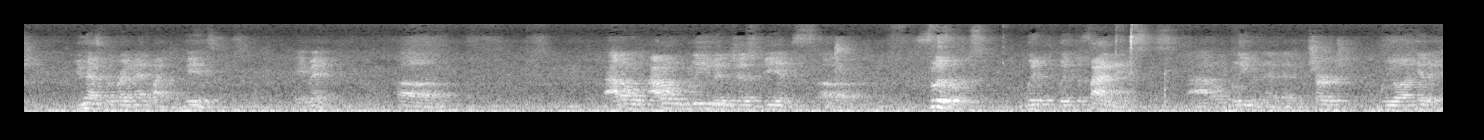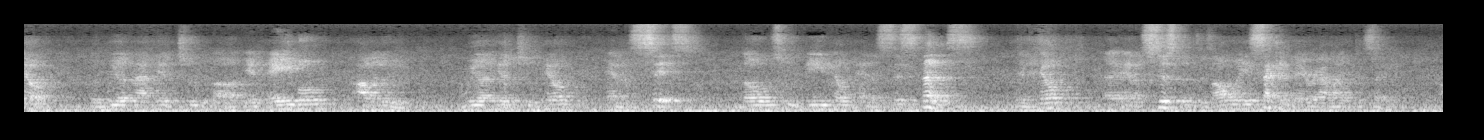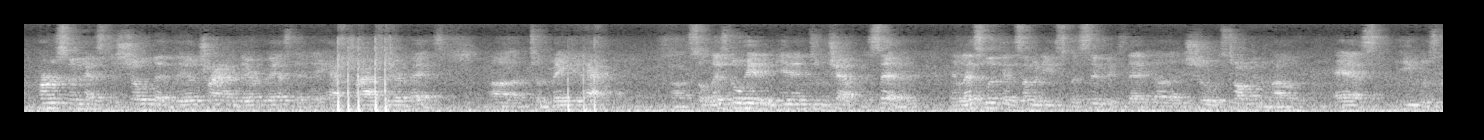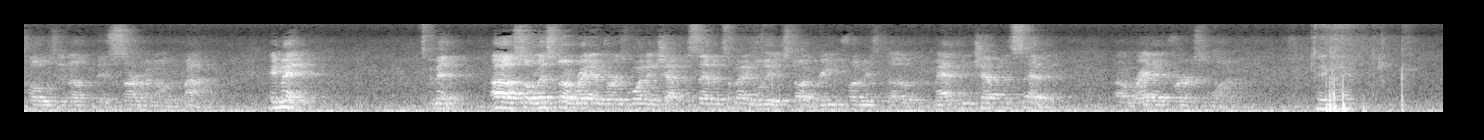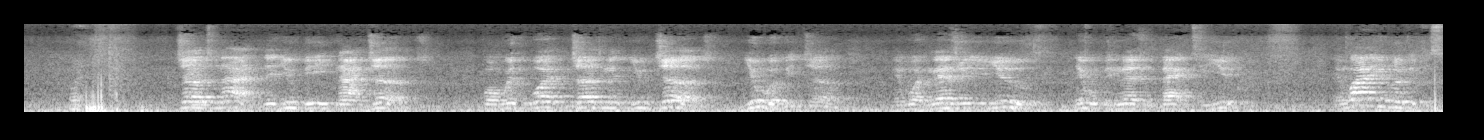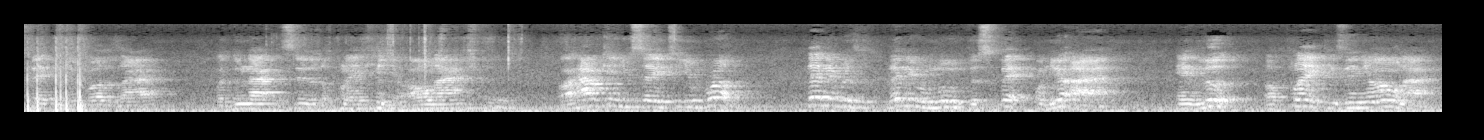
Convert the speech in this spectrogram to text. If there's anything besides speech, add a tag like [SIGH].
you have to run that like a business. Amen. Uh, I don't, I don't believe in just being, uh, frivolous with, with the finances. I don't believe in that. As a church, we are here to help, but we are not here to, uh, enable, hallelujah. We are here to help and assist those who need help and assistance. And help uh, and assistance is always secondary, I like to say. A person has to show that they're trying their best, that they have tried their best, uh, to make it happen. Uh, so let's go ahead and get into chapter seven, and let's look at some of these specifics that, uh, Yeshua was talking about as he was closing up this Sermon on the Mount. Amen. Amen. Uh, so let's start right at verse one in chapter seven. Somebody go ahead and start reading from it, uh, Matthew chapter seven, uh, right at verse one. Amen. Judge not that you be not judged. For with what judgment you judge, you will be judged. And what measure you use, it will be measured back to you. And why do you look at the speck in your brother's eye, but do not consider the plank in your own eye? Or how can you say to your brother, let me, let me remove the speck from your eye, and look, a plank is in your own eye?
